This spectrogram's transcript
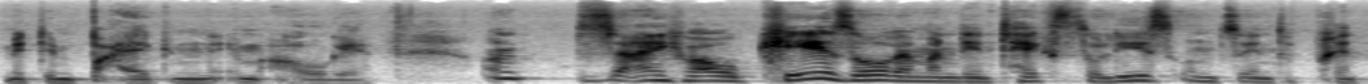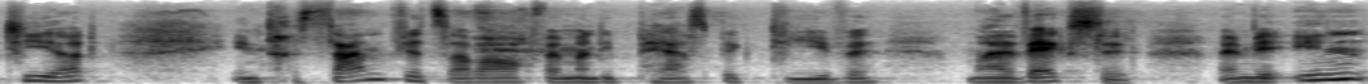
mit dem Balken im Auge. Und das ist eigentlich auch okay so, wenn man den Text so liest und so interpretiert. Interessant wird es aber auch, wenn man die Perspektive mal wechselt. Wenn wir, in,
